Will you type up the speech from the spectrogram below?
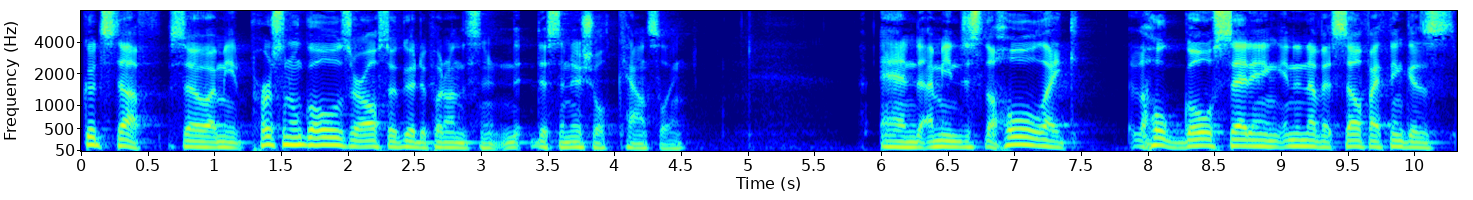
Good stuff. So I mean, personal goals are also good to put on this this initial counseling. And I mean, just the whole like the whole goal setting in and of itself, I think, is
